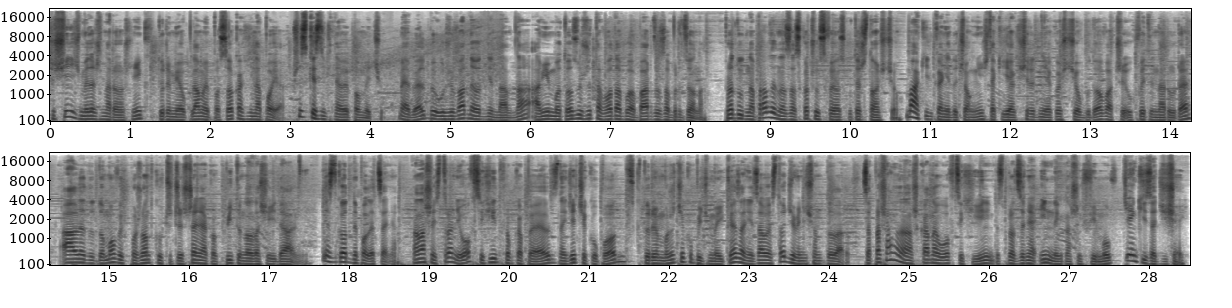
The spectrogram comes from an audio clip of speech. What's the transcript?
Czyściliśmy też narożnik, który miał plamy po sokach i napojach. Wszystkie zniknęły po myciu. Mebel był używany od niedawna, a mimo to zużyta woda była bardzo zabrudzona. Produkt naprawdę nas zaskoczył swoją skutecznością. Ma kilka niedociągnięć, takich jak średniej jakości obudowa czy uchwyty na rurę, ale do domowych porządków czy czyszczenia kokpitu nada się idealnie. Jest godny polecenia. Na naszej stronie łowcychin.pl znajdziecie kupon, z którym możecie kupić myjkę za niecałe 190 dolarów. Zapraszamy na nasz kanał Łowcy Chin do sprawdzenia innych naszych filmów. Dzięki za dzisiaj.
